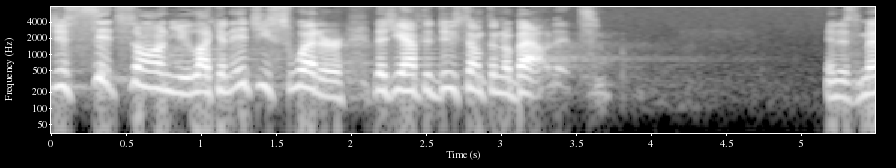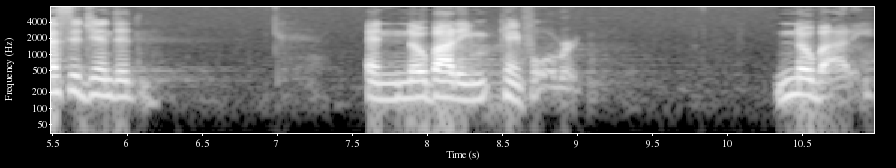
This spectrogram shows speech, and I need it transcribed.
just sits on you like an itchy sweater that you have to do something about it. And his message ended, and nobody came forward. Nobody.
